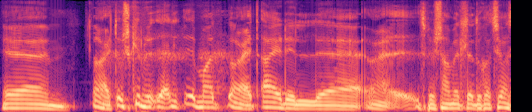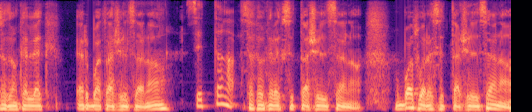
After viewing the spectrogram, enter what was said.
Ehm, Għajt, u xkien, ma għajt, għajr il, eh, specialment l-edukazzjoni sa' kellek 14 sena. 16. Sa' kellek 16 sena. U bat wara 16 sena,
